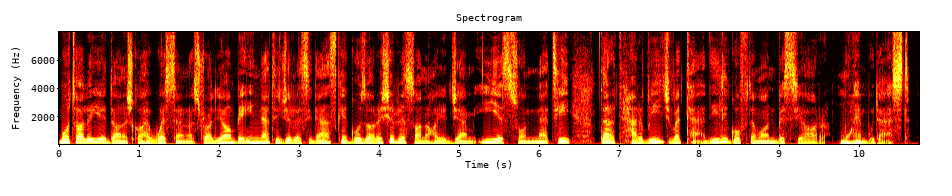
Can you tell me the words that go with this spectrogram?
مطالعه دانشگاه وسترن استرالیا به این نتیجه رسیده است که گزارش رسانه های جمعی سنتی در ترویج و تعدیل گفتمان بسیار مهم بوده است.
